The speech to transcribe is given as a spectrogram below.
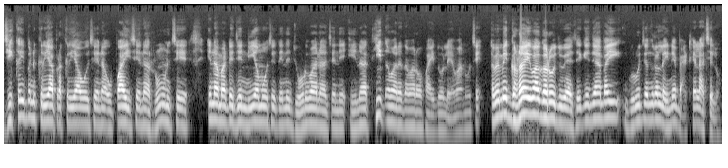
જે કંઈ પણ ક્રિયા પ્રક્રિયાઓ છે, એના ઉપાય છે, એના ઋણ છે, એના માટે જે નિયમો છે તેને જોડવાના છે ને એનાથી તમારે તમારો ફાયદો લેવાનો છે. હવે મેં ઘણા એવા ઘરો જોયા છે કે જ્યાં ભાઈ ગુરુચંદ્ર લઈને બેઠેલા છે લોકો.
